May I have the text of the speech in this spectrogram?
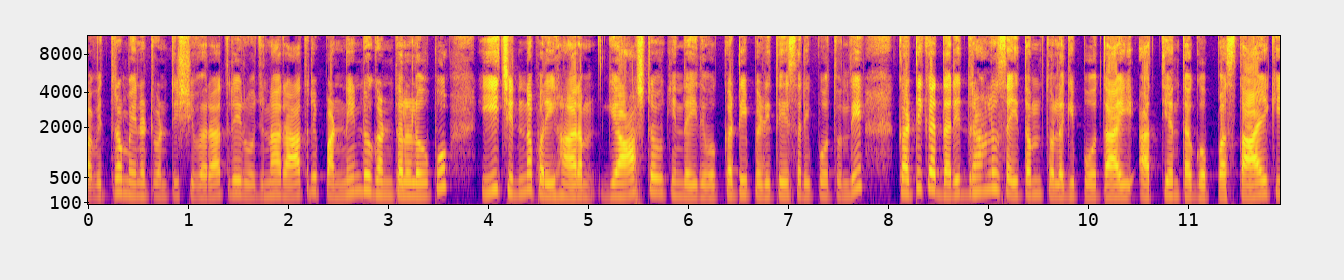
పవిత్రమైనటువంటి శివరాత్రి రోజున రాత్రి పన్నెండు గంటలలోపు ఈ చిన్న పరిహారం గ్యాస్ స్టవ్ కింద ఇది ఒక్కటి పెడితే సరిపోతుంది. కటిక దరిద్రాలు సైతం తొలగిపోతాయి. అత్యంత గొప్ప స్థాయికి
